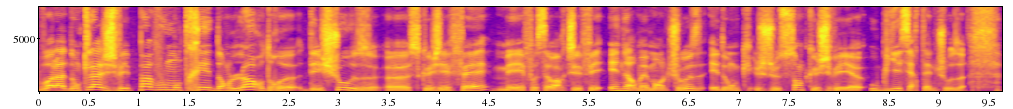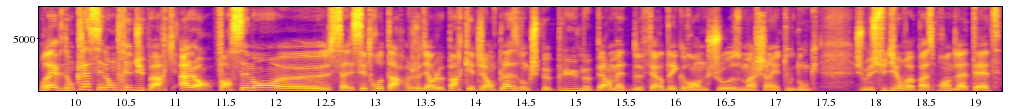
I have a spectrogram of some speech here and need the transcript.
Voilà, donc là, je vais pas vous montrer dans l'ordre des choses euh, ce que j'ai fait, mais il faut savoir que j'ai fait énormément de choses et donc je sens que je vais euh, oublier certaines choses. Bref, donc là, c'est l'entrée du parc. Alors, forcément, euh, c'est trop tard. Je veux dire, le parc est déjà en place, donc je peux plus me permettre de faire des grandes choses, machin et tout. Donc, je me suis dit, on va pas se prendre la tête.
